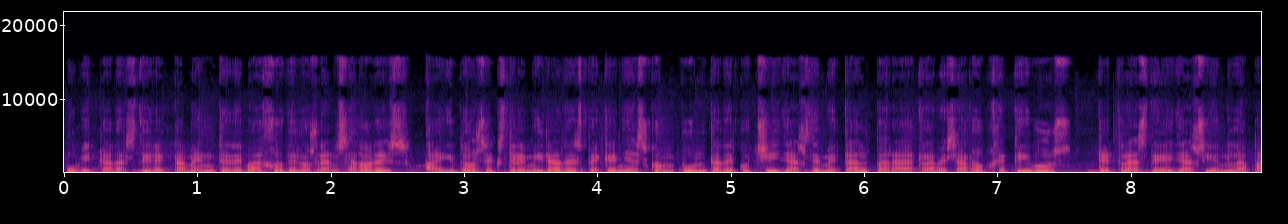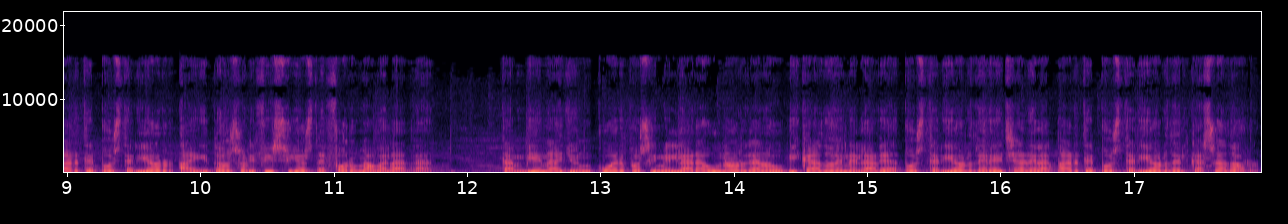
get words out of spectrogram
Ubicadas directamente debajo de los lanzadores, hay dos extremidades pequeñas con punta de cuchillas de metal para atravesar objetivos, detrás de ellas y en la parte posterior hay dos orificios de forma ovalada. También hay un cuerpo similar a un órgano ubicado en el área posterior derecha de la parte posterior del cazador.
